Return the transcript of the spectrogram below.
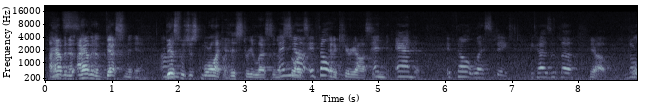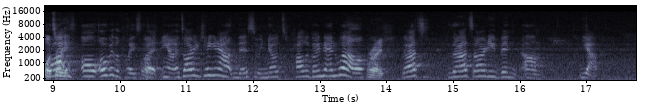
I have an I have an investment in. Uh-huh. This was just more like a history lesson of And you know, sorts it felt and a curiosity. and and it felt less big because of the Yeah. uh, the Well, already- is all over the place. Well. But you know, it's already taken out in this, so we know it's probably going to end well. right. That's that's already been um, yeah.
